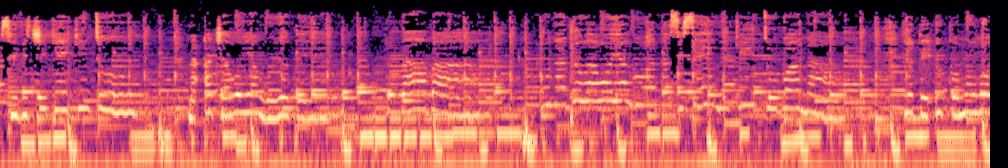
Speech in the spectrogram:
sivichiki kitu na acha roho yangu yote. Baba unajua roho yangu hata siseme kitu bwana. Yote uko na roho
